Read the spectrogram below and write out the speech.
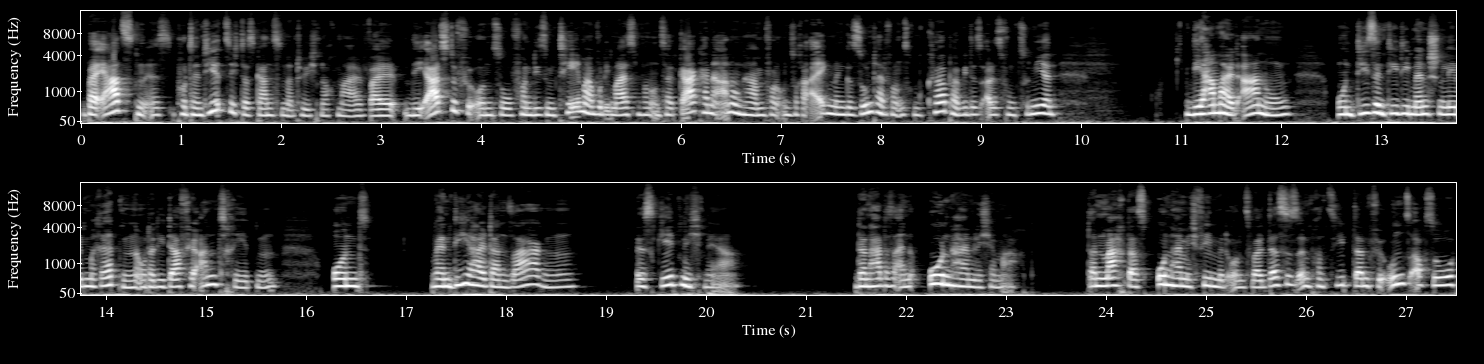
bei Ärzten ist, potentiert sich das Ganze natürlich nochmal, weil die Ärzte für uns so von diesem Thema, wo die meisten von uns halt gar keine Ahnung haben, von unserer eigenen Gesundheit, von unserem Körper, wie das alles funktioniert, die haben halt Ahnung und die sind die, die Menschenleben retten oder die dafür antreten. Und wenn die halt dann sagen, es geht nicht mehr, dann hat es eine unheimliche Macht dann macht das unheimlich viel mit uns, weil das ist im Prinzip dann für uns auch so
